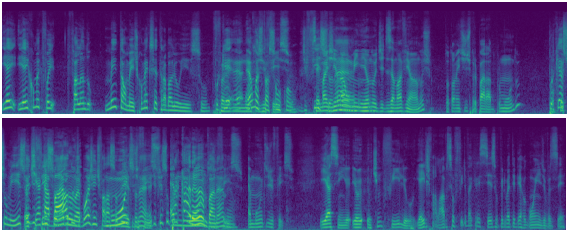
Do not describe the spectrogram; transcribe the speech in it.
E aí, e aí, como é que foi, falando mentalmente, como é que você trabalhou isso? Porque é, é uma situação difícil. com- Você difícil, imagina né? um menino de 19 anos, totalmente despreparado pro mundo. Porque eu assumir isso eu é tinha difícil, né, Bruno? É de- bom a gente falar sobre isso, né? É difícil. difícil É pra muito caramba, né, meu? difícil. É muito difícil. E assim, eu, eu tinha um filho, e aí eles falavam: seu filho vai crescer, seu filho vai ter vergonha de você.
